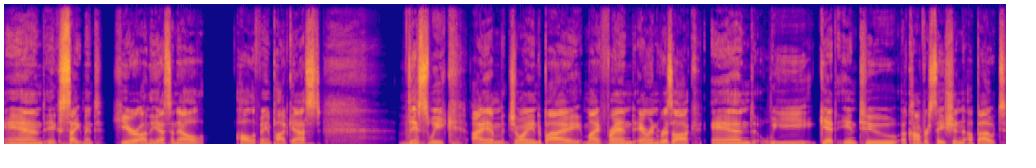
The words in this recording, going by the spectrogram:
and excitement here on the SNL Hall of Fame podcast. This week, I am joined by my friend Aaron Rizok, and we get into a conversation about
